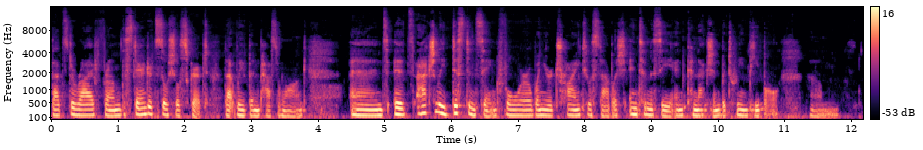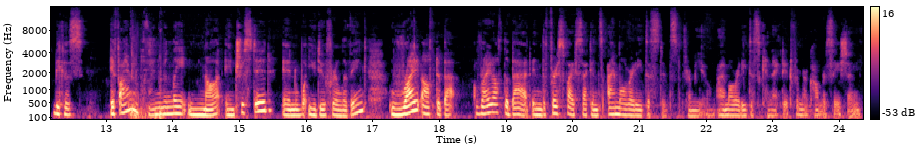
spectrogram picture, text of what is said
that's derived from the standard social script that we've been passed along. And it's actually distancing for when you're trying to establish intimacy and connection between people. Um, because if I'm genuinely not interested in what you do for a living, right off the bat, right off the bat, in the first five seconds, I'm already distanced from you. I'm already disconnected from our conversation.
